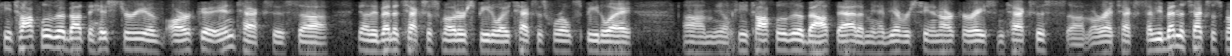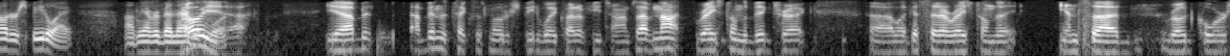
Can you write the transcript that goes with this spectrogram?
can you talk a little bit about the history of ARCA in Texas? Uh, you know, they've been to Texas Motor Speedway, Texas World Speedway. Um, you know, can you talk a little bit about that? I mean, have you ever seen an ARCA race in Texas um, or at Texas? Have you been to Texas Motor Speedway? Um, you ever been there? Oh before? yeah, yeah. I've been I've been to Texas Motor Speedway quite a few times. I've not raced on the big track. Uh, like I said, I raced on the inside road course.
